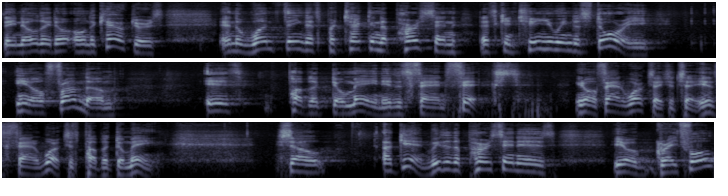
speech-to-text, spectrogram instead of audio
they know they don't own the characters. And the one thing that's protecting the person that's continuing the story, you know, from them is public domain. It is fanfics. You know, fan works, I should say. It is fan works. It's public domain. So, again, whether the person is, you know, grateful,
